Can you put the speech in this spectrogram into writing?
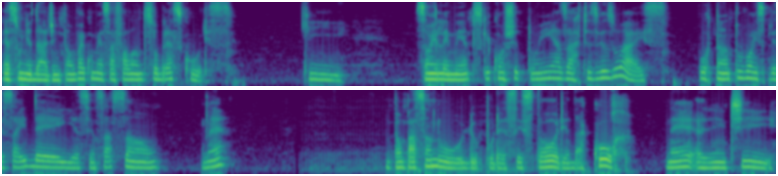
Essa unidade, então, vai começar falando sobre as cores, que são elementos que constituem as artes visuais. Portanto, vão expressar ideia, sensação, né? Então, passando o olho por essa história da cor, né, a gente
